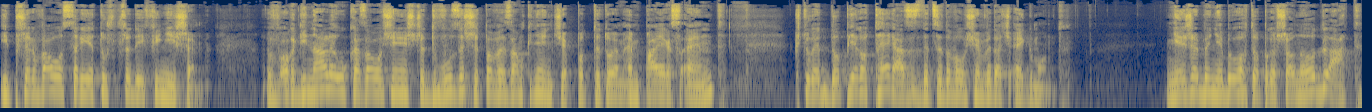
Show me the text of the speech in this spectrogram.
i przerwało serię tuż przed jej finiszem. W oryginale ukazało się jeszcze dwuzeszytowe zamknięcie pod tytułem Empire's End, które dopiero teraz zdecydował się wydać Egmont. Nie żeby nie było to proszone od lat.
